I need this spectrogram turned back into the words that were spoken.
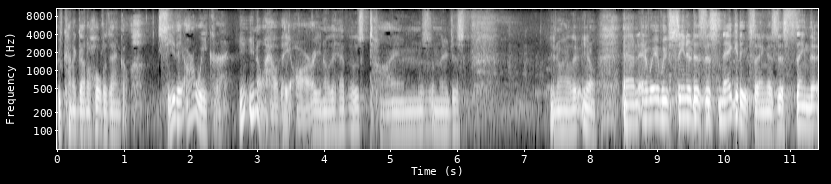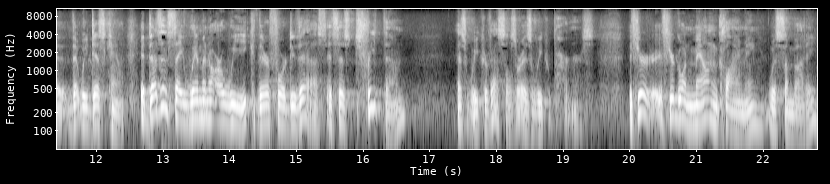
We've kind of got a hold of that and go, oh, see, they are weaker. You, you know how they are. You know, they have those times and they're just you know, you know, and and we've seen it as this negative thing, as this thing that, that we discount. It doesn't say women are weak, therefore do this. It says treat them as weaker vessels or as weaker partners. If you're if you're going mountain climbing with somebody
